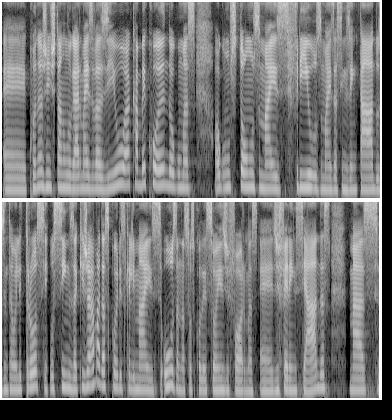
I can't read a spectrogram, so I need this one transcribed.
é, quando a gente está num lugar mais vazio acaba ecoando algumas, alguns tons mais frios, mais acinzentados. Então ele trouxe o cinza, que já é uma das cores que ele mais usa nas suas coleções de formas é, diferenciadas. Mas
